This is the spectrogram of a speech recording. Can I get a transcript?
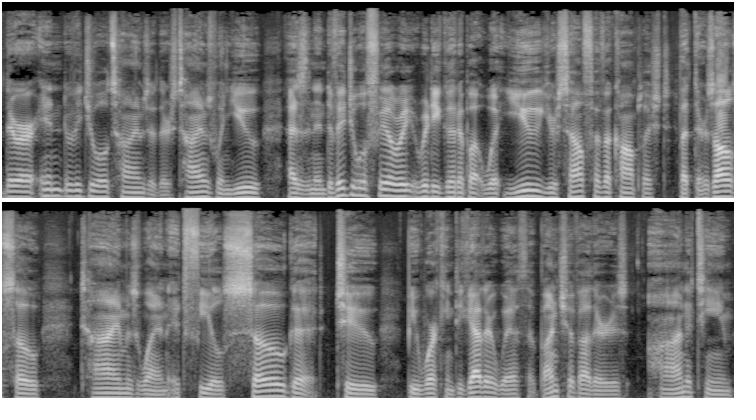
there are individual times, or there's times when you, as an individual, feel re- really good about what you yourself have accomplished. But there's also times when it feels so good to be working together with a bunch of others on a team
